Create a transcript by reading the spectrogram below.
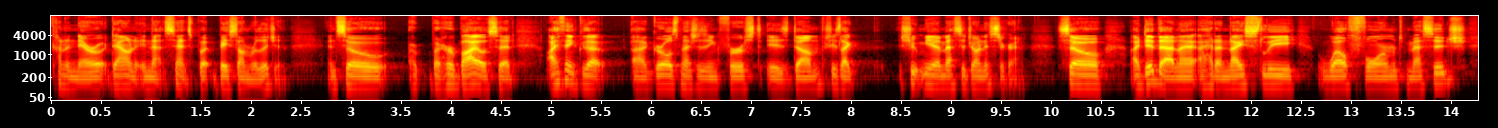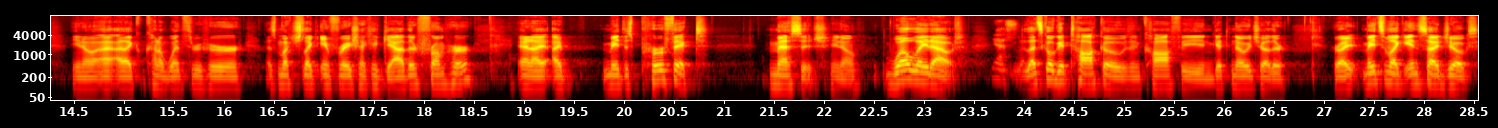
kind of narrow it down in that sense, but based on religion. And so, her- but her bio said, I think that uh, girls messaging first is dumb. She's like, shoot me a message on Instagram. So I did that, and I, I had a nicely well formed message. You know, I, I like kind of went through her as much like information I could gather from her, and I, I made this perfect message. You know, well laid out Yes. let's go get tacos and coffee and get to know each other, right? Made some like inside jokes,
